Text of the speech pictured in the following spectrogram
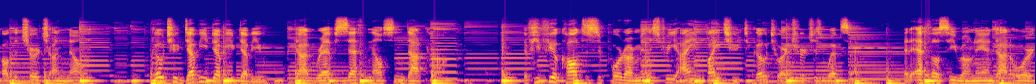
called The Church Unknown, go to www.revsethnelson.com. If you feel called to support our ministry, I invite you to go to our church's website at flcronan.org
